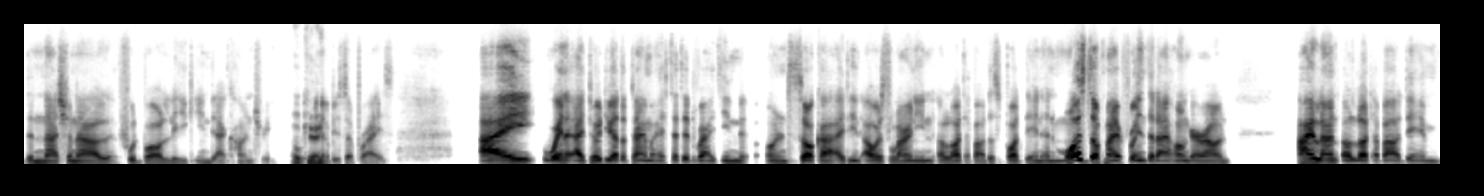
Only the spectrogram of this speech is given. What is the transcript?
the National Football League in their country. Okay. You not be surprised. I when I told you at the time I started writing on soccer, I did I was learning a lot about the sport then, and most of my friends that I hung around, I learned a lot about them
